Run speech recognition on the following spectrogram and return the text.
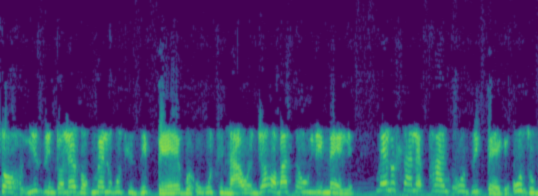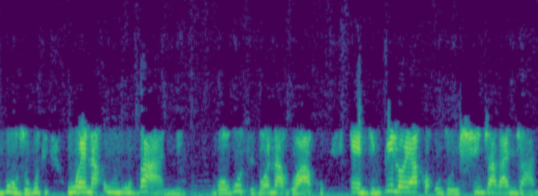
So izinto lezo kumele ukuthi zibhekwe ukuthi nawe njengoba sewulimele kumele uhlale phansi uzibheke uzubuze ukuthi wena ungubani ngokuzibona kwakho and impilo yakho uzoyishintsha kanjani.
